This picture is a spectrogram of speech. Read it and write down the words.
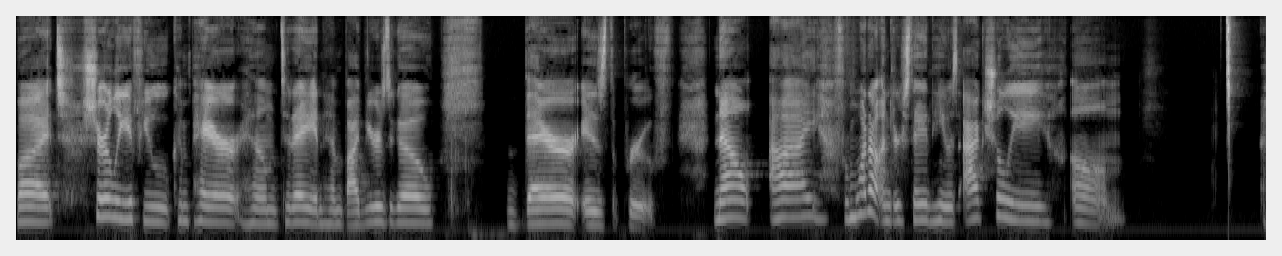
but surely if you compare him today and him five years ago there is the proof. Now, I, from what I understand, he was actually um,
